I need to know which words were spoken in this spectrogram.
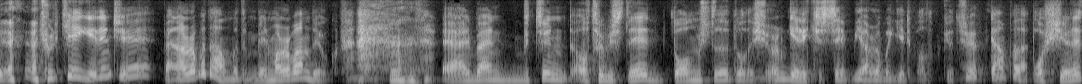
Türkiye'ye gelince ben araba da almadım. Benim arabam da yok. yani ben bütün otobüsle dolmuşta da dolaşıyorum. Gerekirse bir araba gelip alıp götürüyor falan falan. Boş yere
